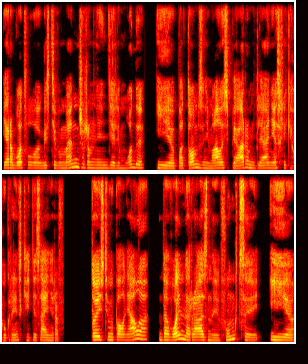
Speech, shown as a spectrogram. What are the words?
Я работала гостевым менеджером на неделе моды и потом занималась пиаром для нескольких украинских дизайнеров. То есть выполняла довольно разные функции и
